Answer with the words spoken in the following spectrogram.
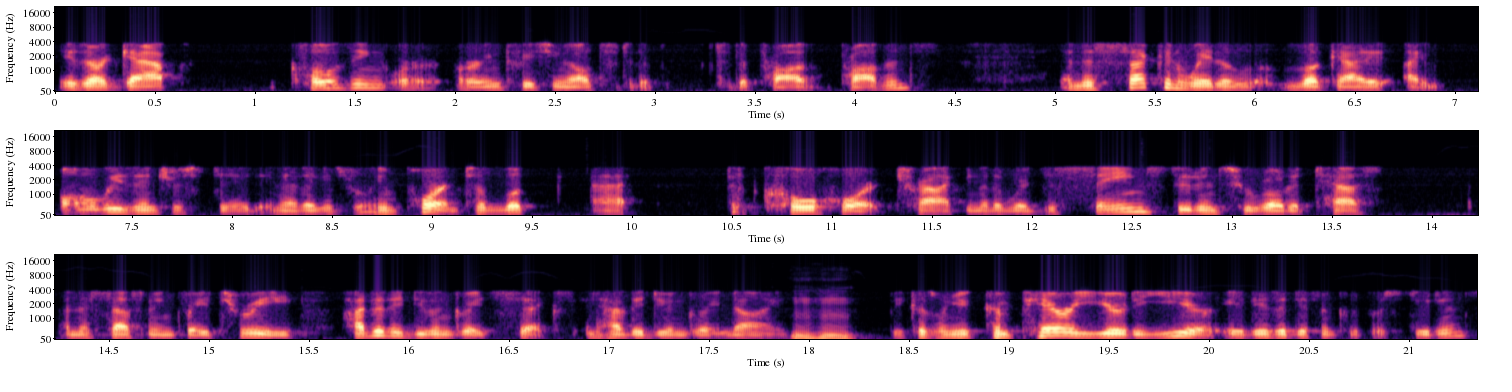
is our gap closing or, or increasing relative to the to the pro- province? And the second way to look at it, I'm always interested, and I think it's really important to look at the cohort track. In other words, the same students who wrote a test, an assessment in grade three, how do they do in grade six, and how do they do in grade 9 mm-hmm. Because when you compare year to year, it is a different group of students.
